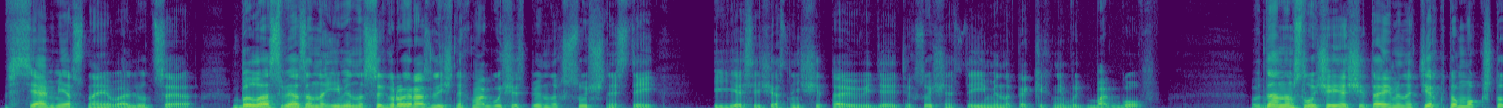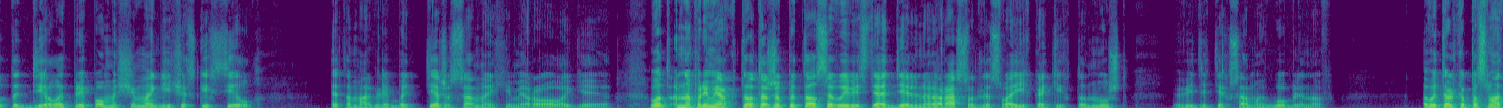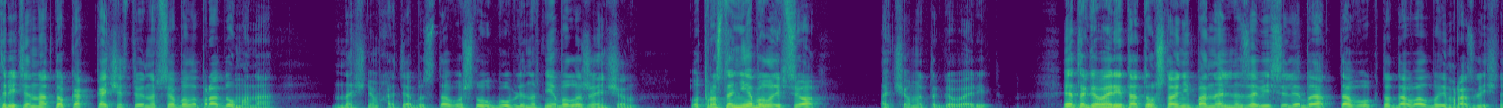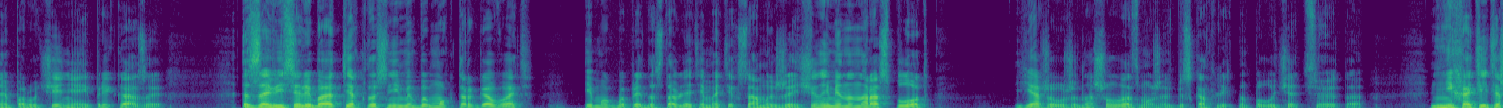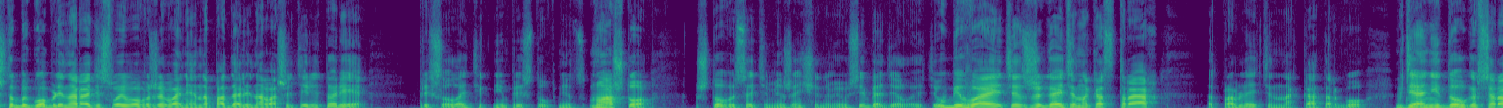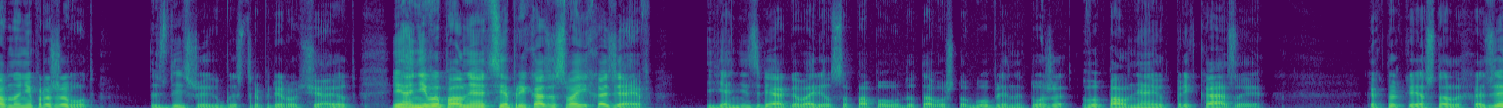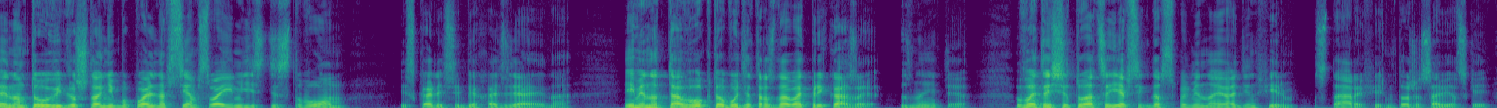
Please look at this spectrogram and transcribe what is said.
Вся местная эволюция была связана именно с игрой различных могущественных сущностей, и я сейчас не считаю, видя этих сущностей, именно каких-нибудь богов. В данном случае я считаю именно тех, кто мог что-то делать при помощи магических сил. Это могли быть те же самые химерологи. Вот, например, кто-то же пытался вывести отдельную расу для своих каких-то нужд в виде тех самых гоблинов. Вы только посмотрите на то, как качественно все было продумано. Начнем хотя бы с того, что у гоблинов не было женщин. Вот просто не было, и все. О чем это говорит? Это говорит о том, что они банально зависели бы от того, кто давал бы им различные поручения и приказы. Зависели бы от тех, кто с ними бы мог торговать и мог бы предоставлять им этих самых женщин именно на расплод. Я же уже нашел возможность бесконфликтно получать все это. Не хотите, чтобы гоблины ради своего выживания нападали на ваши территории? Присылайте к ним преступниц. Ну а что? Что вы с этими женщинами у себя делаете? Убиваете, сжигаете на кострах, отправляете на каторгу, где они долго все равно не проживут. Здесь же их быстро приручают, и они выполняют все приказы своих хозяев. Я не зря оговорился по поводу того, что гоблины тоже выполняют приказы. Как только я стал их хозяином, то увидел, что они буквально всем своим естеством искали себе хозяина. Именно того, кто будет раздавать приказы. Знаете, в этой ситуации я всегда вспоминаю один фильм. Старый фильм, тоже советский.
